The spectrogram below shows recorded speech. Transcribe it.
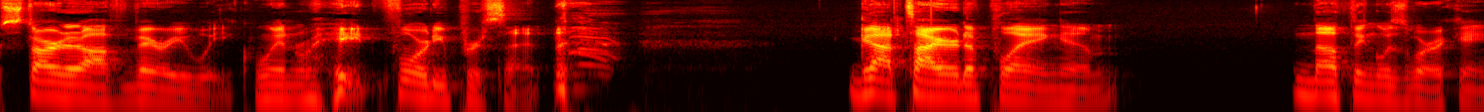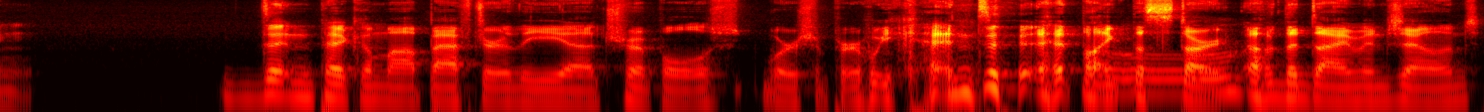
started off very weak. Win rate forty percent. Got tired of playing him. Nothing was working. Didn't pick him up after the uh, triple sh- worshiper weekend at like the start of the Diamond Challenge.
